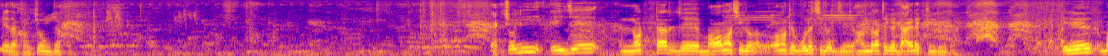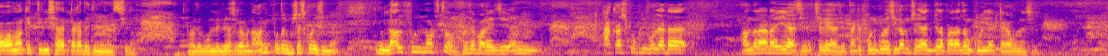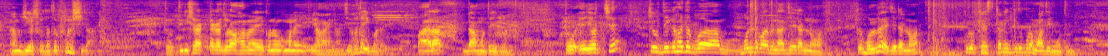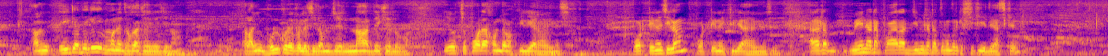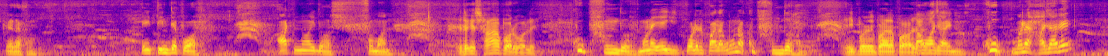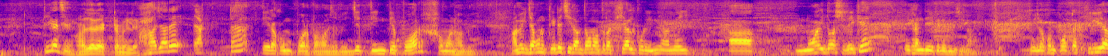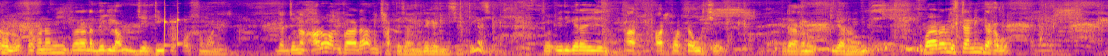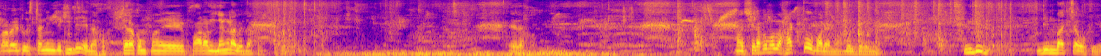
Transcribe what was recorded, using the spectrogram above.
এ দেখো চোখ দেখো। অ্যাকচুয়ালি এই যে নটটার যে বাবা মা ছিল ও আমাকে বলেছিল যে আন্ধ্রা থেকে ডাইরেক্ট কিনতে এটা। এর বাবা মাকে তিরিশ হাজার টাকাতে কিনে নিয়ে এসেছিল। হয়তো বললে, বিশ্বাস করবে না। আমি প্রথম বিশ্বাস করেছি না, কিন্তু লাল ফুল নট তো, হতে পারে যে আমি আকাশ পকরি বলে একটা আন্ধ্রা একটা এ আছে, ছেলে আছে, তাকে ফোন করেছিলাম, সে এক জোড়া পাড়া দাম কুড়ি হাজার টাকা বলেছে। আমি জিজ্ঞেস করি, তো ফুল ফুলশিরা তো তিরিশ হাজার টাকা জোড়া হবে না কোনো মানে এ হয় না, যে হতেই পারে, পায়রার দাম হতেই পারে। তো এই হচ্ছে, কেউ দেখে হয়তো বলতে পারবে না যে এটা নর। কেউ বলবে যে এটা নর, পুরো ফেস কাটিং কিন্তু পুরো মাদির মতন। আমি এইটা দেখেই মানে ধোকা খেয়ে গেছিলাম। আর আমি ভুল করে ফেলেছিলাম যে না দেখে নেব। এই হচ্ছে পরে এখন দেখো ক্লিয়ার হয়ে গেছে। পর টেনেছিলাম পর টেনে ক্লিয়ার হয়ে গেছে। আর একটা মেন একটা পায়রার জিনিস একটা তোমাদেরকে শিখিয়ে দিই আজকে। এ দেখো। এই তিনটে পর আট নয় দশ সমান। এটাকে সাহা পর বলে? খুব সুন্দর। মানে এই পরের পায়রাগুলো না খুব সুন্দর হয়। এই পরে পায়রা পাওয়া যায় পাওয়া যায় না। খুব মানে হাজারে ঠিক আছে? হাজারে একটা মিলে। হাজারে একটা এরকম পর পাওয়া যাবে যে তিনটে পর সমান হবে। আমি যখন কেটেছিলাম তখন অতটা খেয়াল করিনি। আমি এই নয় দশ রেখে এখান দিয়ে কেটে দিয়েছিলাম। তো যখন পরটা ক্লিয়ার হলো তখন আমি পাড়াটা দেখলাম যে তিনটে পর সমানের। যার জন্য আরও আমি পাড়াটা আমি ছাড়তে চাইনি রেখে দিয়েছি ঠিক আছে? তো এদিকের এই আট আট পরটা উঠছে এটা এখনও ক্লিয়ার হয়নি। তো পাড়াটা আমি স্ট্যান্ডিং দেখাবো। পাড়া একটু স্ট্যান্ডিং দেখিয়ে দিয়ে দেখো কীরকম মানে পাড়া ল্যাংড়াবে দেখো। এ দেখো। মানে সেরকমভাবে হাঁটতেও পারে না বলতে গেলে। কিন্তু ডিম বাচ্চা ওকে।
